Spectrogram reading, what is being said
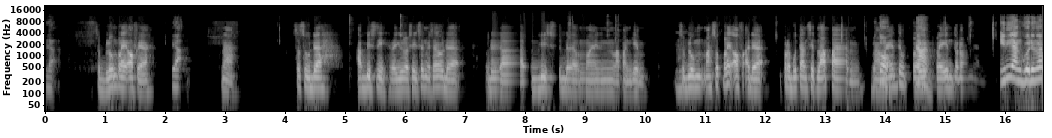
Ya. Sebelum playoff ya. Ya. Nah, sesudah habis nih regular season misalnya udah udah habis sudah main 8 game. Hmm. Sebelum masuk playoff ada perebutan seat 8. Betul. Namanya itu play Nah. play in tournament. Ini yang gue dengar,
